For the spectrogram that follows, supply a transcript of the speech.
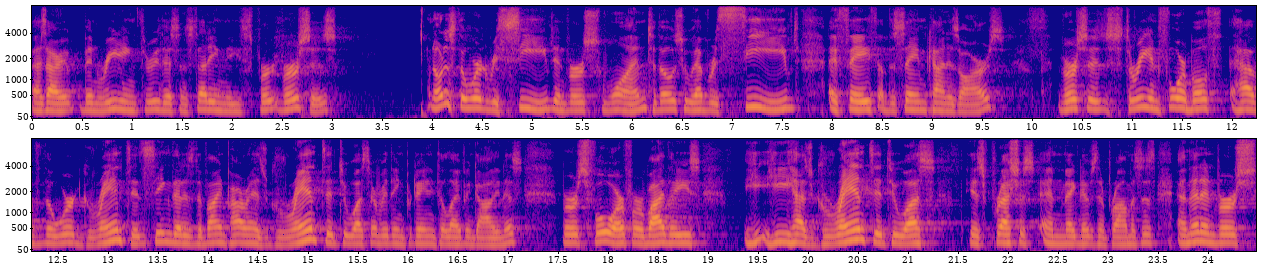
as I've been reading through this and studying these verses. Notice the word received in verse 1 to those who have received a faith of the same kind as ours. Verses 3 and 4 both have the word granted, seeing that his divine power has granted to us everything pertaining to life and godliness. Verse 4 For by these he, he has granted to us his precious and magnificent promises. And then in verse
